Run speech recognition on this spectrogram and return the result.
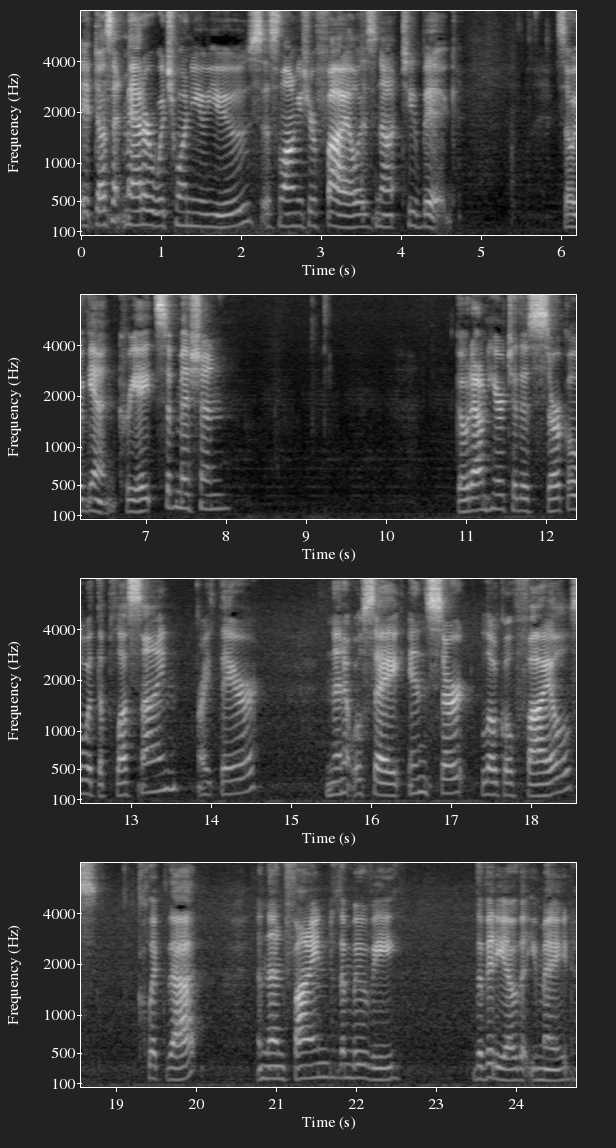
It doesn't matter which one you use as long as your file is not too big. So again, create submission. Go down here to this circle with the plus sign right there. And then it will say insert local files. Click that and then find the movie the video that you made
